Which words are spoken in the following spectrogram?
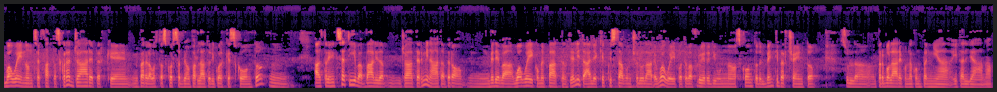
Huawei non si è fatta scoraggiare perché mi pare la volta scorsa abbiamo parlato di qualche sconto. Mm, altra iniziativa valida già terminata, però vedeva Huawei come partner dell'Italia e chi acquistava un cellulare Huawei poteva fruire di uno sconto del 20% sul, per volare con la compagnia italiana.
